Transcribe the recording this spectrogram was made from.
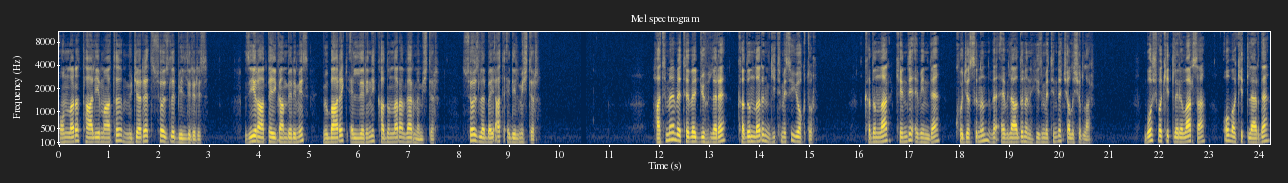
onlara talimatı mücerret sözle bildiririz. Zira Peygamberimiz mübarek ellerini kadınlara vermemiştir. Sözle beyat edilmiştir. Hatme ve teveccühlere kadınların gitmesi yoktur. Kadınlar kendi evinde kocasının ve evladının hizmetinde çalışırlar. Boş vakitleri varsa o vakitlerde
